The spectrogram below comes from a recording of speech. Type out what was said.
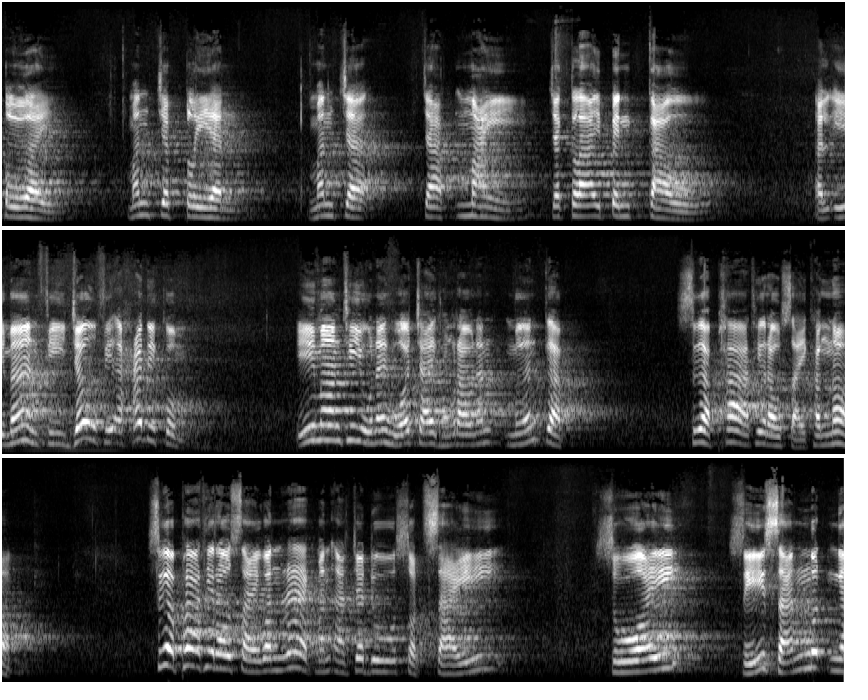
เปื่อย มันจะเปลี่ยน มันจะจากใหม่ จะกลายเป็นเก่าอัลอีมานฟีเจ้าฟีอะฮัดิกุมอีมานที่อยู่ในหัวใจของเรานั้นเหมือนกับเสื้อผ้าที่เราใส่ข้างนอก เสื้อผ้าที่เราใส่วันแรกมันอาจจะดูสดใส สวย สีสันงดง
